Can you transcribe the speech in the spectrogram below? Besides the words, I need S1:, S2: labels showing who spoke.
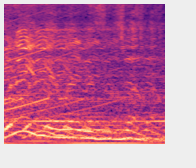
S1: Good evening, ladies and gentlemen.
